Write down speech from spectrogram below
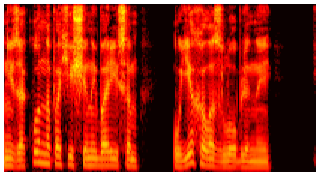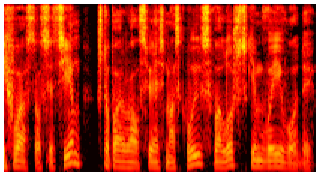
незаконно похищенный Борисом, уехал озлобленный и хвастался тем, что порвал связь Москвы с Воложским воеводой.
